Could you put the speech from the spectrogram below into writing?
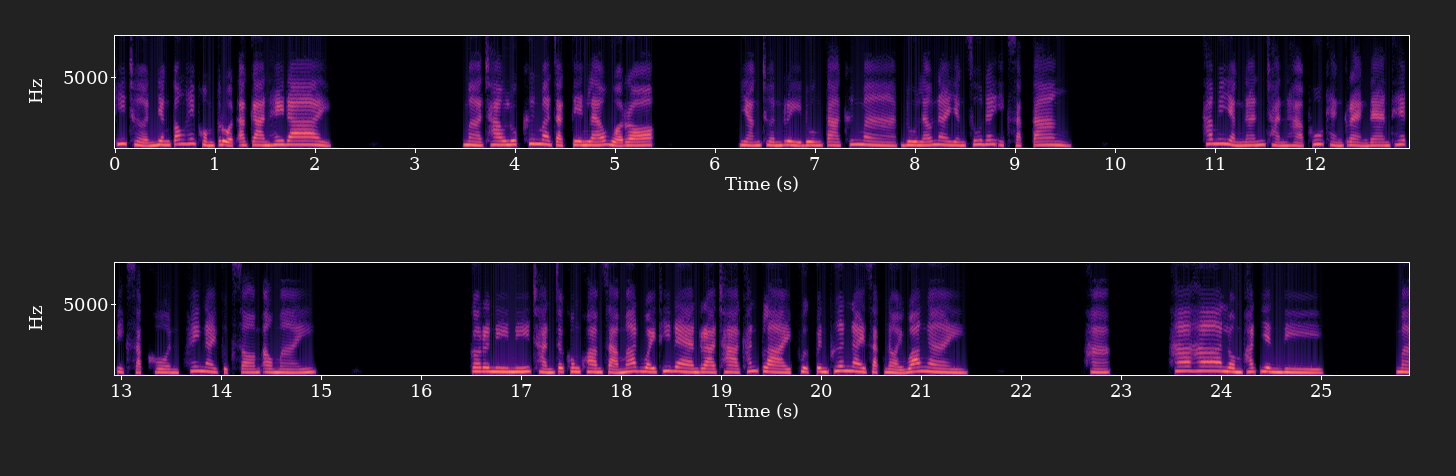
พี่เฉินยังต้องให้ผมตรวจอาการให้ได้ หมาชาวลุกขึ้นมาจากเตียงแล้วหัวเราะหยางเฉินหรีดวงตาขึ้นมา ดูแล้วนายยังสู้ได้อีกสักตั้ง ถ้าไม่อย่างนั้นฉันหาผู้แข็งแกร่งแดนเทพอีกสักคน ให้นายฝึกซ้อมเอาไหม กรณีนี้ฉันจะคงความสามารถไว้ที่แดนราชาขั้นปลาย ฝึกเป็นเพื่อนนายสักหน่อยว่าไง ฮะห้าห้าลมพัดเย็นดี หมา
